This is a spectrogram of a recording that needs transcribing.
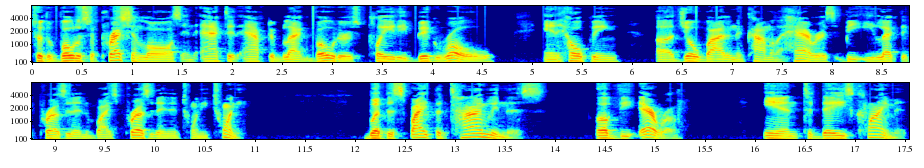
to the voter suppression laws enacted after black voters played a big role in helping uh, Joe Biden and Kamala Harris be elected president and vice president in 2020. But despite the timeliness of the era in today's climate,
